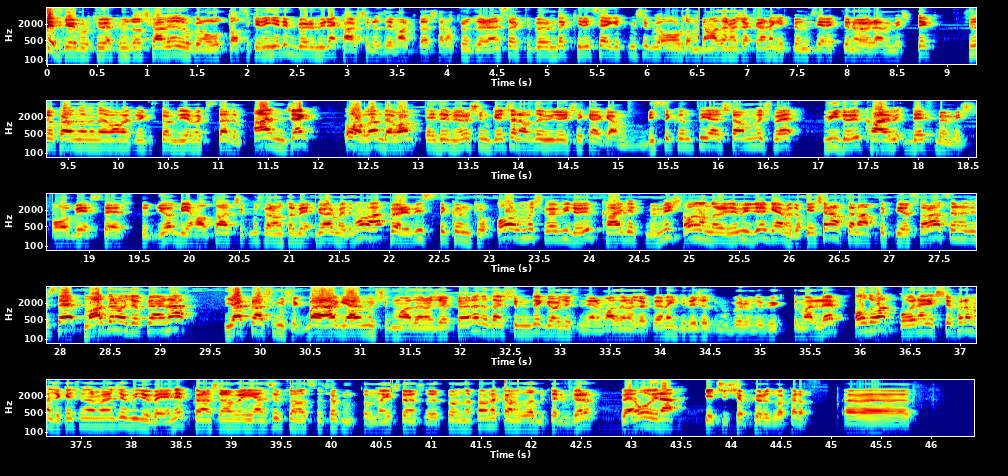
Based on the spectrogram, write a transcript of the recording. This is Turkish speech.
Hepiniz Gamer TV hepiniz hoş geldiniz. Bugün Oğut Dasike'nin yeni bir bölümüyle karşınızdayım arkadaşlar. Hatırınız üzere en sonki bölümde kiliseye gitmiştik ve orada maden ocaklarına gitmemiz gerektiğini öğrenmiştik. Şimdi o kanaldan devam etmek istiyorum diyemek isterdim. Ancak oradan devam edemiyoruz. Çünkü geçen hafta videoyu çekerken bir sıkıntı yaşanmış ve videoyu kaydetmemiş. OBS Studio bir hata çıkmış. Ben onu tabi görmedim ama böyle bir sıkıntı olmuş ve videoyu kaydetmemiş. Ondan dolayı video gelmedi. Geçen hafta ne yaptık diye sorarsanız ise maden ocaklarına yaklaşmışık. Bayağı gelmiştik maden ocaklarına. Zaten şimdi de göreceksiniz. Yani maden ocaklarına gireceğiz bu bölümde büyük ihtimalle. O zaman oyuna geçiş yapalım ancak geçmeden önce video beğenip kanalıma ve yazıp sonrasında çok mutlu olun. Geçten sonra yapıyorum yapalım ve kanalımıza bitelim diyorum. Ve oyuna geçiş yapıyoruz bakalım. Evet.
